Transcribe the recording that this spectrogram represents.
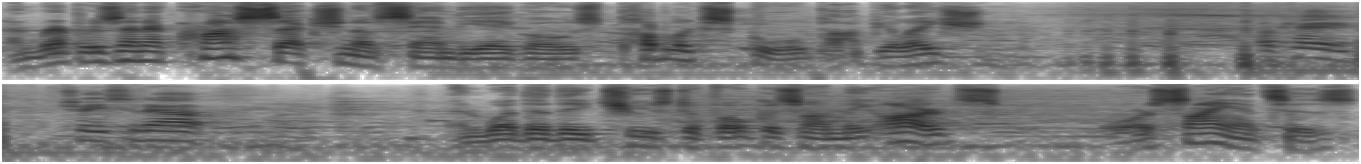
and represent a cross section of San Diego's public school population. Okay, trace it out. And whether they choose to focus on the arts or sciences,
